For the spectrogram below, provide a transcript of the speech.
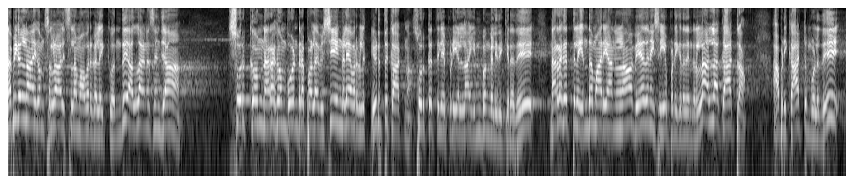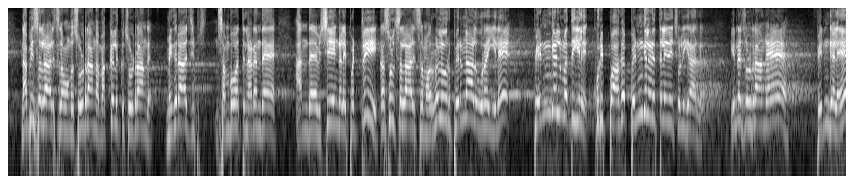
நபிகள் நாயகம் சல்லா அலிஸ்லாம் அவர்களுக்கு வந்து அல்லாஹ் என்ன செஞ்சான்? சொர்க்கம் நரகம் போன்ற பல விஷயங்களை அவர்களுக்கு எடுத்து காட்டினான். சொர்க்கத்தில் எப்படி எல்லாம் இன்பங்கள் இருக்கிறது நரகத்தில் எந்த மாதிரியானலாம் வேதனை செய்யப்படுகிறது என்றெல்லாம் அல்லாஹ் காட்டான் அப்படி காட்டும் பொழுது நபி சொல்லா அலிஸ்லாம் அவங்க சொல்கிறாங்க மக்களுக்கு சொல்கிறாங்க மிகராஜ் சம்பவத்தில் நடந்த அந்த விஷயங்களை பற்றி ரசூல் சல்லா அலிஸ்லாம் அவர்கள் ஒரு பெருநாள் உரையிலே பெண்கள் மத்தியிலே குறிப்பாக பெண்களிடத்தில் இதை சொல்கிறார்கள். என்ன சொல்கிறாங்க பெண்களே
